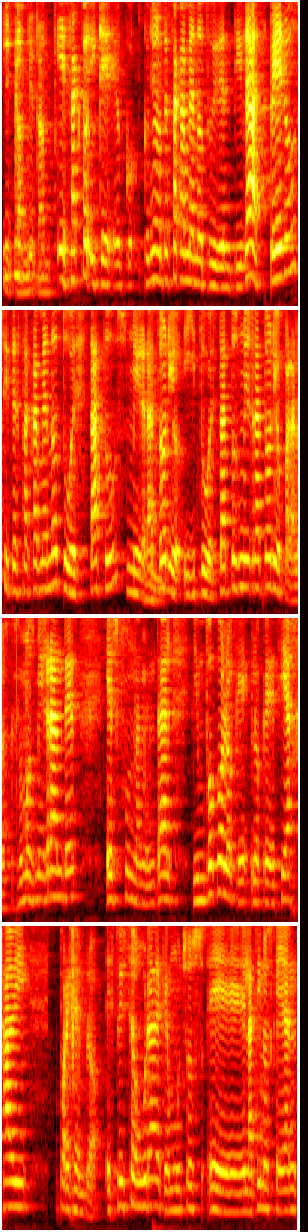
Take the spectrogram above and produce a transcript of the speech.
Y, cambia tanto. Exacto, y que, eh, co- coño, no te está cambiando tu identidad, pero sí te está cambiando tu estatus migratorio. Y tu estatus migratorio para los que somos migrantes es fundamental. Y un poco lo que, lo que decía Javi, por ejemplo, estoy segura de que muchos eh, latinos que hayan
